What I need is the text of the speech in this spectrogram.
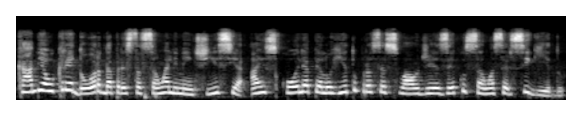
Cabe ao credor da prestação alimentícia a escolha pelo rito processual de execução a ser seguido.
